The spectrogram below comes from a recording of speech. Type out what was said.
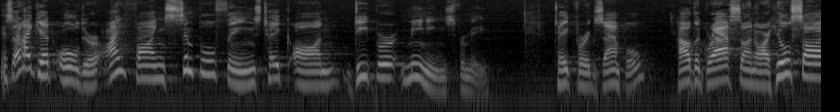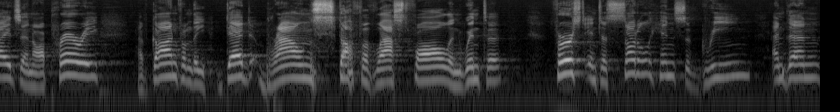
As I get older, I find simple things take on deeper meanings for me. Take, for example, how the grass on our hillsides and our prairie have gone from the dead brown stuff of last fall and winter, first into subtle hints of green, and then,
